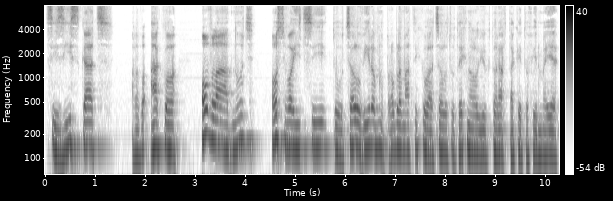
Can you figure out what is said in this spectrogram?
si získať alebo ako ovládnuť, osvojiť si tú celú výrobnú problematiku a celú tú technológiu, ktorá v takejto firme je. E,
